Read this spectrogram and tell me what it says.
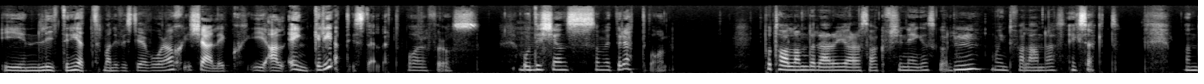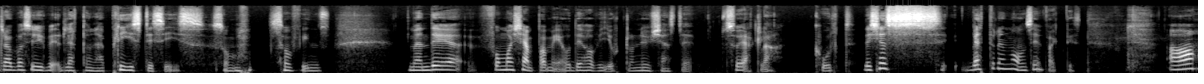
i en litenhet manifestera våran kärlek i all enkelhet istället. Bara för oss. Mm. Och det känns som ett rätt val. På tal om det där att göra saker för sin egen skull mm. och inte för alla andras. Exakt. Man drabbas ju lätt av den här please disease som, som finns. Men det får man kämpa med och det har vi gjort och nu känns det så jäkla coolt. Det känns bättre än någonsin faktiskt. Ja,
